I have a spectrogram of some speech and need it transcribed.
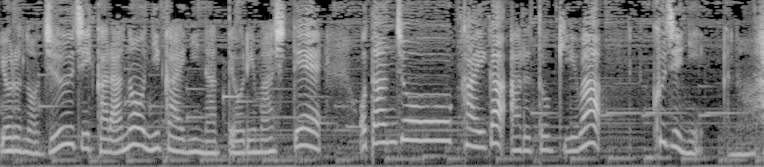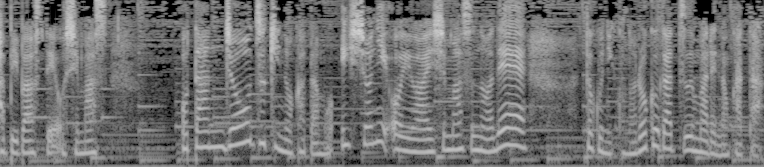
夜の10時からの2回になっておりまして、お誕生会がある時は9時にあのハッピーバースデーをします。お誕生月の方も一緒にお祝いしますので、特にこの6月生まれの方、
